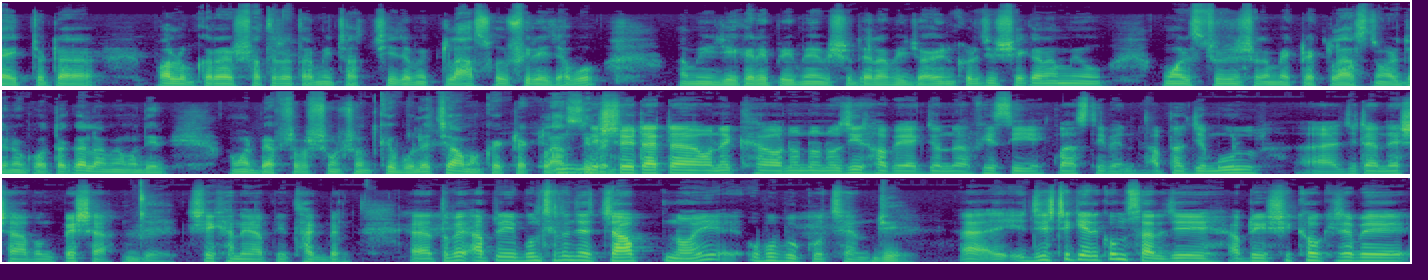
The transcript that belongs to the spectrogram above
দায়িত্বটা পালন করার সাথে সাথে আমি চাচ্ছি যে আমি ক্লাস হয়ে ফিরে যাব। আমি যেখানে প্রিমিয়ার বিশ্ববিদ্যালয়ে আমি জয়েন করেছি সেখানে আমিও আমার স্টুডেন্টের সঙ্গে আমি একটা ক্লাস নেওয়ার জন্য গতকাল আমি আমাদের আমার ব্যবসা সংসদকে বলেছি আমাকে একটা ক্লাস নিশ্চয়ই এটা একটা অনেক অনন্য নজির হবে একজন ভিসি ক্লাস নেবেন। আপনার যে মূল যেটা নেশা এবং পেশা সেখানে আপনি থাকবেন। তবে আপনি বলছিলেন যে চাপ নয় উপভোগ করছেন। জি। জিনিসটা কি এরকম, স্যার, যে আপনি শিক্ষক হিসেবে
